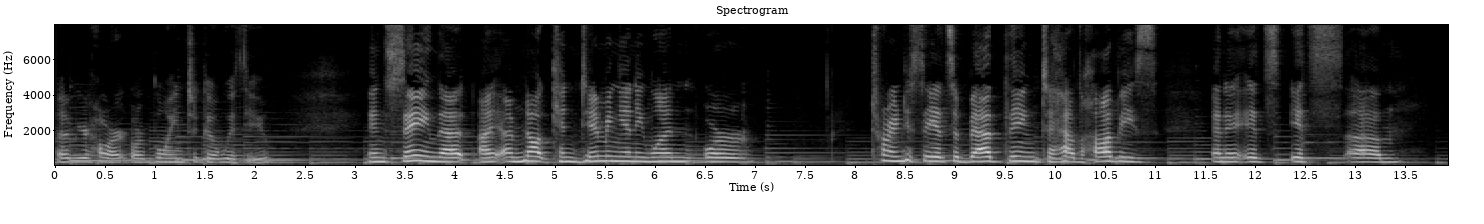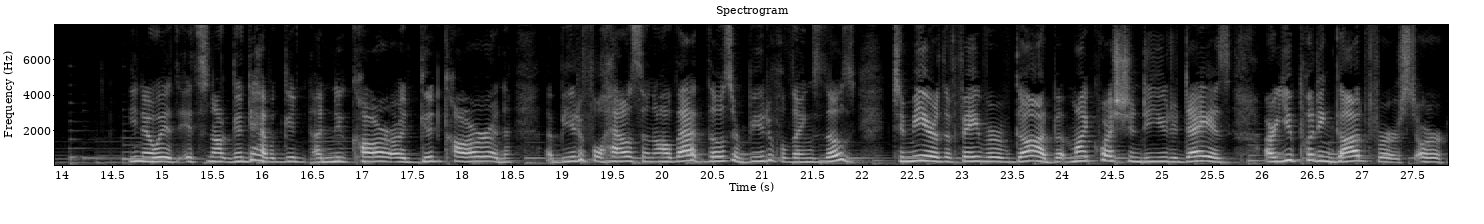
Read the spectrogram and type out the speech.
of your heart are going to go with you. In saying that, I, I'm not condemning anyone or trying to say it's a bad thing to have hobbies and it, it's it's um, you know it, it's not good to have a good a new car a good car and a beautiful house and all that. Those are beautiful things. Those to me are the favor of god. But my question to you today is are you putting god first or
